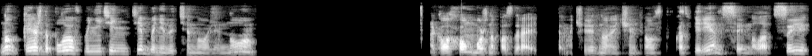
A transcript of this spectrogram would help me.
Ну, конечно, плей-офф бы ни те, ни те бы не дотянули, но Оклахом можно поздравить. Там очередное чемпионство в конференции, молодцы.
